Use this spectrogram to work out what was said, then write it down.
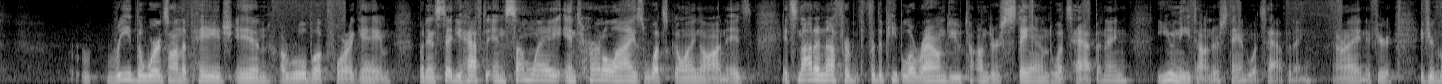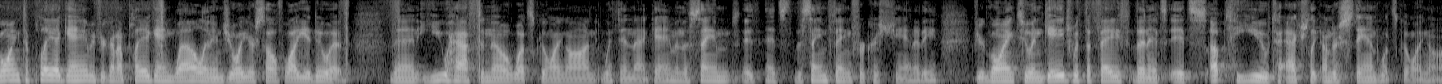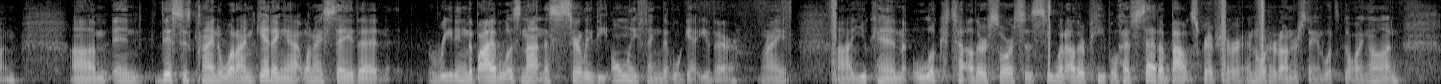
read the words on the page in a rule book for a game, but instead you have to, in some way, internalize what's going on. It's, it's not enough for, for the people around you to understand what's happening. You need to understand what's happening, all right? If you're, if you're going to play a game, if you're going to play a game well and enjoy yourself while you do it, then you have to know what's going on within that game. And the same, it, it's the same thing for Christianity. If you're going to engage with the faith, then it's, it's up to you to actually understand what's going on. Um, and this is kind of what I'm getting at when I say that reading the Bible is not necessarily the only thing that will get you there, right? Uh, you can look to other sources, see what other people have said about Scripture in order to understand what's going on.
